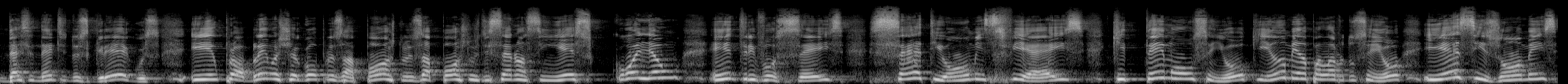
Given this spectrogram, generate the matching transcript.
descendentes dos gregos, e o problema chegou para os apóstolos, os apóstolos disseram assim: escolham entre vocês sete homens fiéis que temam ao Senhor, que amem a palavra do Senhor, e esses homens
